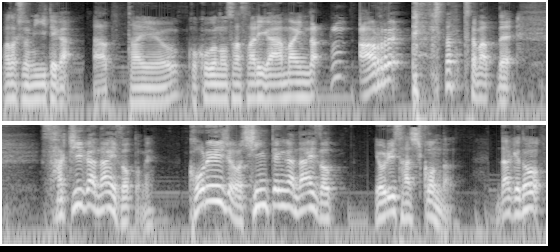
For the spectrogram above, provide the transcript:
私の右手が。あったよ。ここの刺さりが甘いんだ。んあれ？ちょっと待って。先がないぞとね。これ以上の進展がないぞ。より差し込んだ。だけど、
